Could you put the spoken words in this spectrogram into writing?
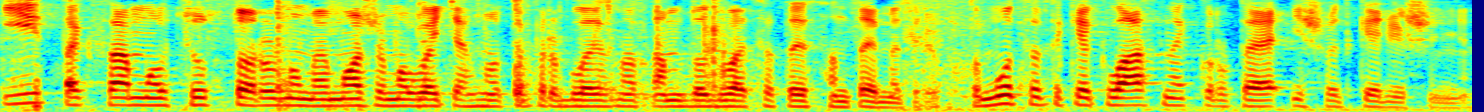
і так само в цю сторону ми можемо витягнути приблизно там до 20 сантиметрів. Тому це таке класне, круте і швидке рішення.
